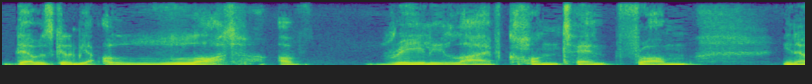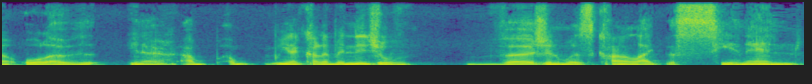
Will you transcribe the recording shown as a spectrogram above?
there was going to be a lot of really live content from you know all over the, you know a, a, you know kind of initial version was kind of like the CNN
